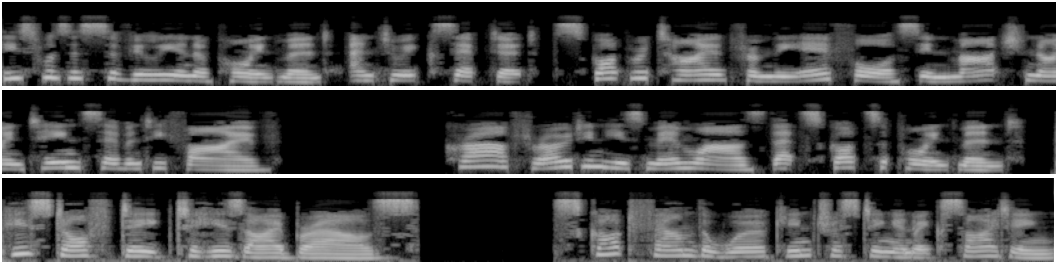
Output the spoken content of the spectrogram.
This was a civilian appointment, and to accept it, Scott retired from the Air Force in March 1975. Kraft wrote in his memoirs that Scott's appointment pissed off Deke to his eyebrows. Scott found the work interesting and exciting,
